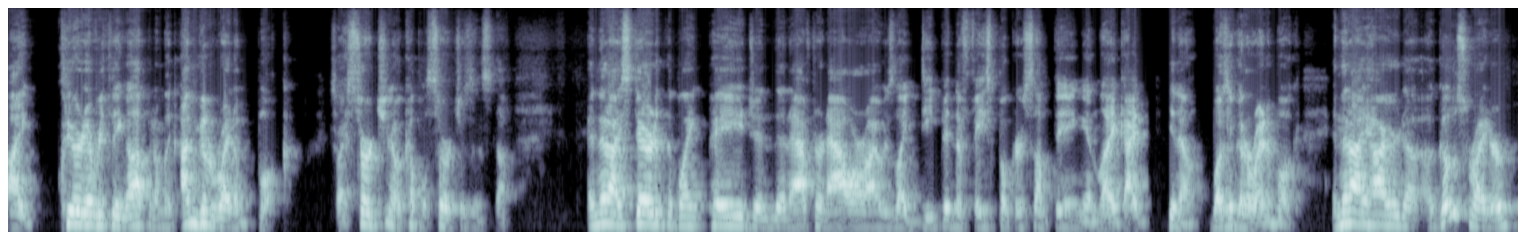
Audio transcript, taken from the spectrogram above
I cleared everything up, and I'm like, I'm going to write a book. So I searched, you know, a couple searches and stuff. And then I stared at the blank page, and then after an hour, I was like deep into Facebook or something, and like I, you know, wasn't going to write a book. And then I hired a, a ghostwriter,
